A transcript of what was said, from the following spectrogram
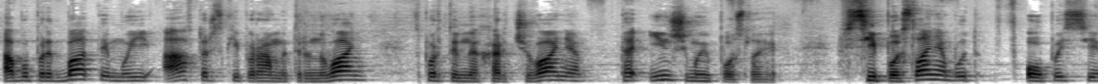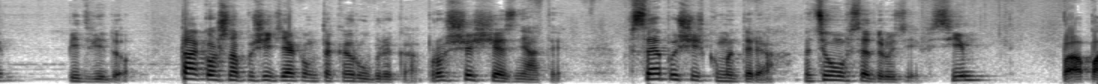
або придбати мої авторські програми тренувань, спортивне харчування та інші мої послуги. Всі послання будуть в описі під відео. Також напишіть, як вам така рубрика, про що ще зняти. Все пишіть в коментарях. На цьому все, друзі. Всім па-па!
